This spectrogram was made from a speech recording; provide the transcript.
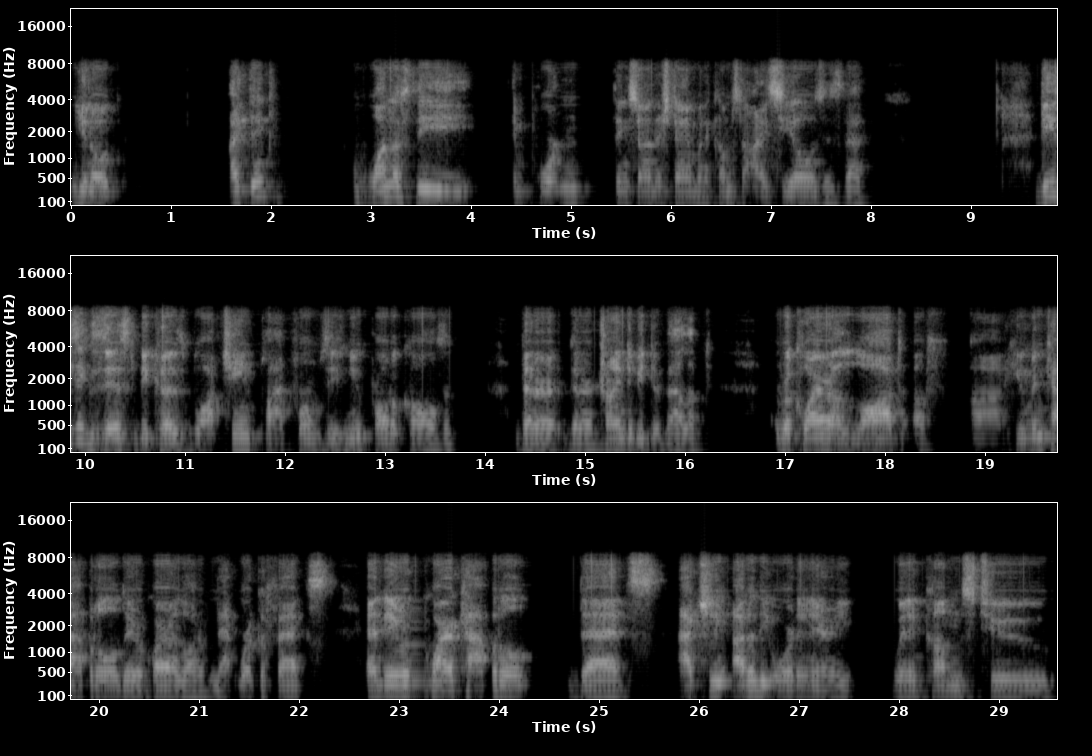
you know, I think one of the important things to understand when it comes to ICOs is that these exist because blockchain platforms, these new protocols that are that are trying to be developed, require a lot of uh, human capital. They require a lot of network effects, and they require capital that's actually out of the ordinary when it comes to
